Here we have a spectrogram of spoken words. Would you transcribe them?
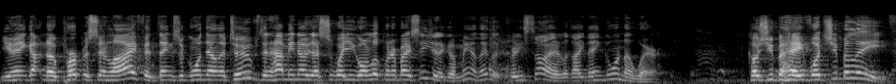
you ain't got no purpose in life and things are going down the tubes, then how many know that's the way you're going to look when everybody sees you? They go, man, they look pretty sorry. They look like they ain't going nowhere. Because you behave what you believe.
